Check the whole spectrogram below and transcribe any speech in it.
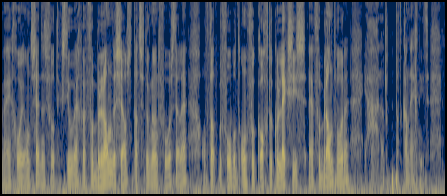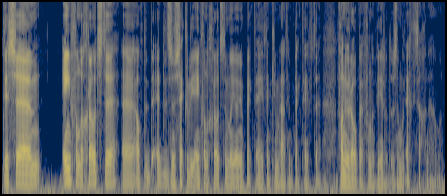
Wij gooien ontzettend veel textiel weg. We verbranden zelfs, dat zit ook nog in het voorstellen. Of dat bijvoorbeeld onverkochte collecties eh, verbrand worden. Ja, dat, dat kan echt niet. Het is, uh, een van de grootste, uh, of de, het is een sector die een van de grootste milieu-impacten heeft en klimaatimpact heeft uh, van Europa en van de wereld. Dus daar moet echt iets aan gedaan worden.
